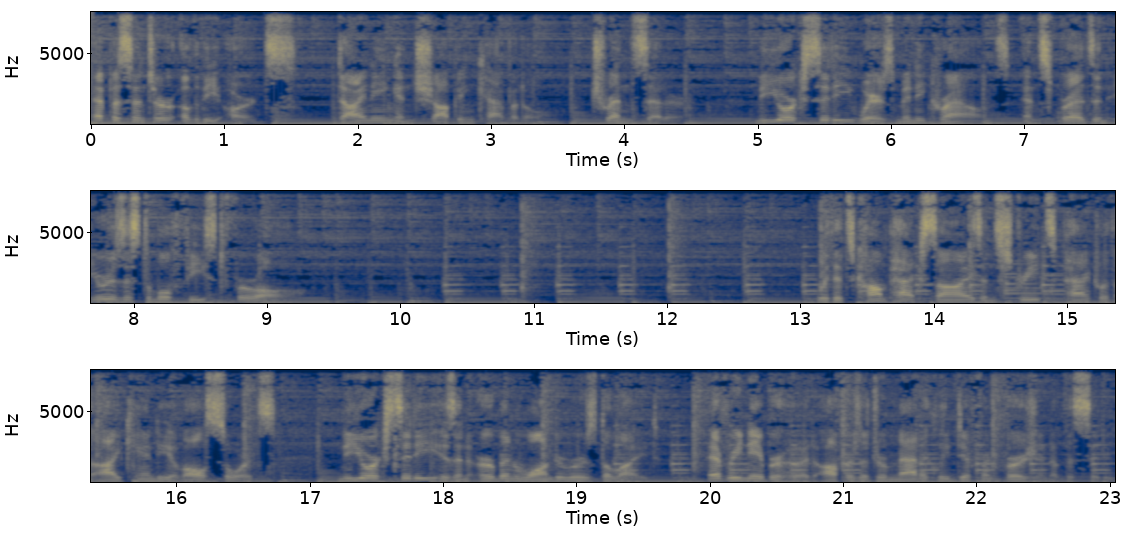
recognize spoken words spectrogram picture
epicenter of the arts, dining and shopping capital, trendsetter. New York City wears many crowns and spreads an irresistible feast for all. With its compact size and streets packed with eye candy of all sorts, New York City is an urban wanderer's delight. Every neighborhood offers a dramatically different version of the city,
